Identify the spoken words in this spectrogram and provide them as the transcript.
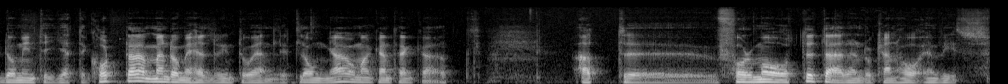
de är inte jättekorta men de är heller inte oändligt långa och man kan tänka att, att eh, formatet där ändå kan ha en viss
